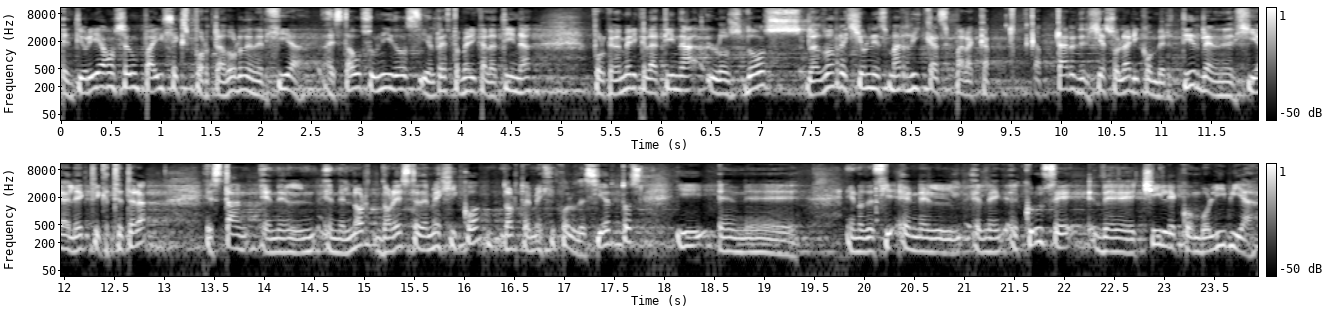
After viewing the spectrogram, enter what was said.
en teoría vamos a ser un país exportador de energía a Estados Unidos y el resto de América Latina, porque en América Latina los dos, las dos regiones más ricas para cap- captar energía solar y convertirla en energía eléctrica, etcétera, están en el, en el nor- noreste de México, norte de México, los desiertos, y en, eh, en, los desi- en el- el- el cruce de Chile con Bolivia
